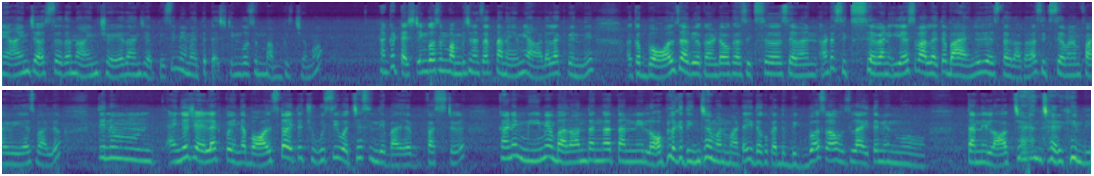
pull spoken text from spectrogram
న్యాయం చేస్తుందా న్యాయం చేయదా అని చెప్పేసి మేమైతే టెస్టింగ్ కోసం పంపించాము. అక్కడ టెస్టింగ్ కోసం పంపించినా సరే తను ఏమీ ఆడలేకపోయింది. అక్కడ బాల్స్ అవి ఒక అంటే ఒక సిక్స్ సెవెన్ అంటే సిక్స్ సెవెన్ ఇయర్స్ వాళ్ళు అయితే బాగా ఎంజాయ్ చేస్తారు అక్కడ. సిక్స్ సెవెన్ ఫైవ్ ఇయర్స్ వాళ్ళు. తిను ఎంజాయ్ చేయలేకపోయింది. ఆ బాల్స్తో అయితే చూసి వచ్చేసింది ఫస్ట్ కానీ మేమే బలవంతంగా తన్ని లోపలికి దించామన్నమాట. ఇది ఒక పెద్ద బిగ్ బాస్ హౌస్లో అయితే మేము తన్ని లాక్ చేయడం జరిగింది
